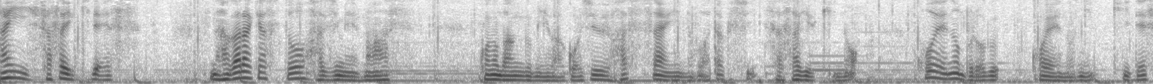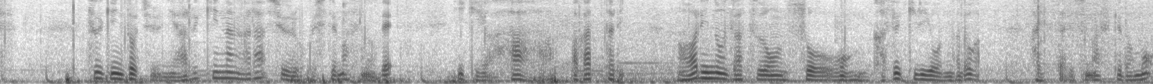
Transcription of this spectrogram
はい笹雪です。ながらキャストを始めます。この番組は58歳の私笹雪の声のブログ声の日記です。通勤途中に歩きながら収録してますので息がはあはあ上がったり周りの雑音騒音風切り音などが入ったりしますけども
